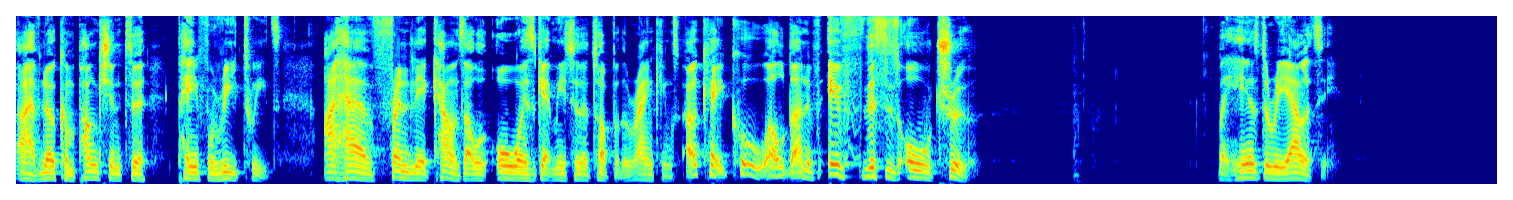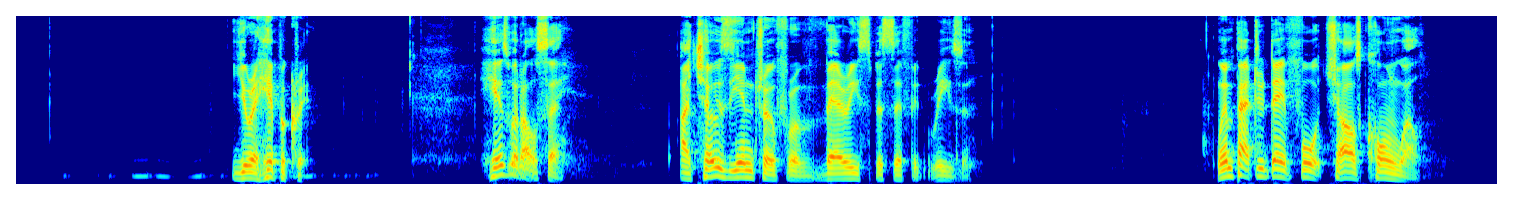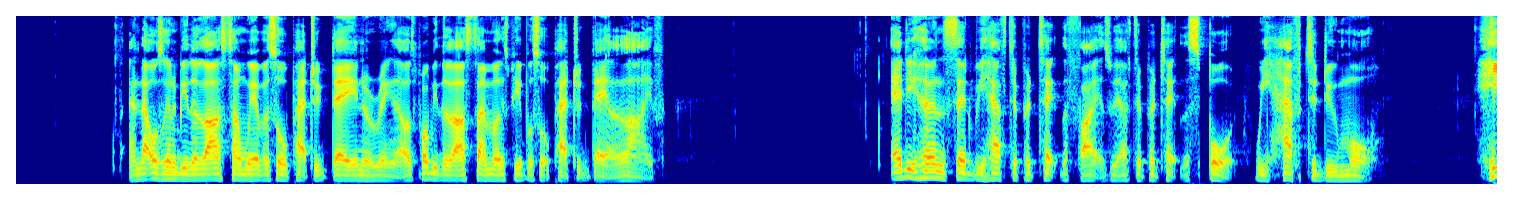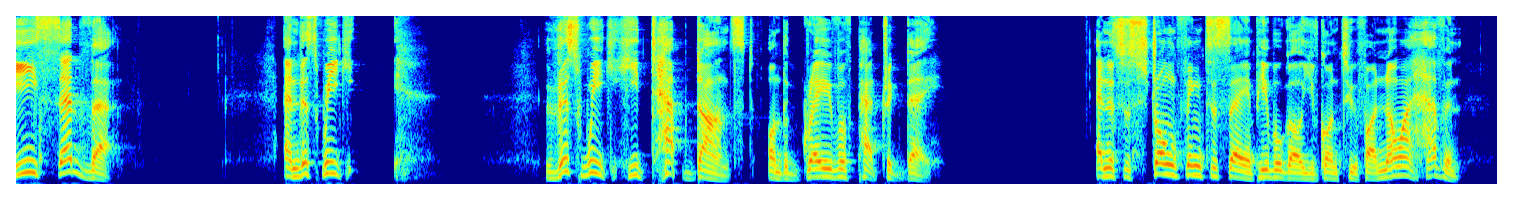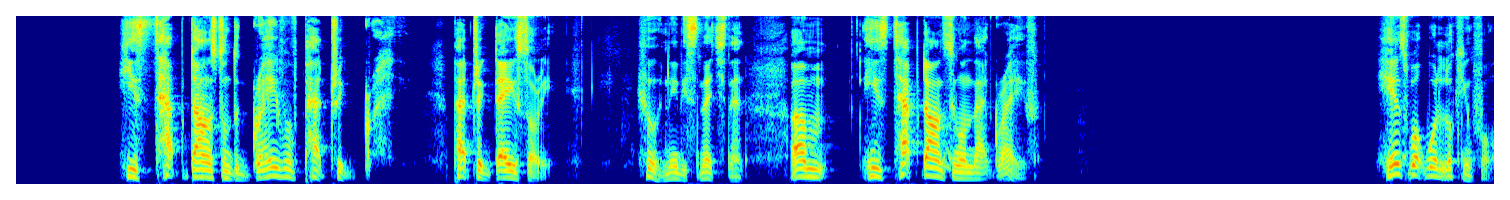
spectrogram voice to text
I have no compunction to pay for retweets. I have friendly accounts that will always get me to the top of the rankings. Okay, cool, well done. If if this is all true. But here's the reality. You're a hypocrite. Here's what I'll say. I chose the intro for a very specific reason. When Patrick Day fought Charles Conwell, And that was going to be the last time we ever saw Patrick Day in a ring. That was probably the last time most people saw Patrick Day alive. Eddie Hearn said we have to protect the fighters, we have to protect the sport, we have to do more. He said that. And this week, this week he tap danced on the grave of Patrick Day. And it's a strong thing to say, and people go, You've gone too far. No, I haven't. He's tap danced on the grave of Patrick Gray. Patrick Day, sorry. Whew, nearly snitched then. Um, he's tap dancing on that grave. Here's what we're looking for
